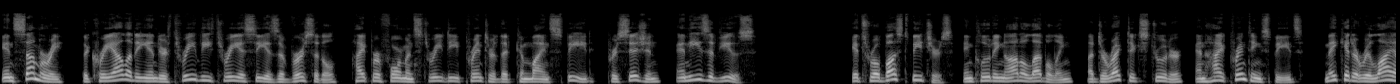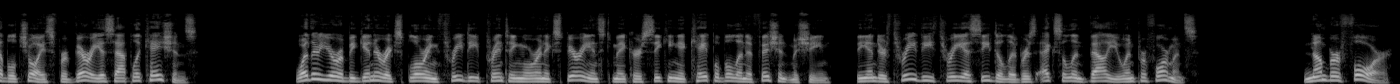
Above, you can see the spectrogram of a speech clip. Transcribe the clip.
In summary, the Creality Ender 3v3 SE is a versatile, high performance 3D printer that combines speed, precision, and ease of use. Its robust features, including auto leveling, a direct extruder, and high printing speeds, make it a reliable choice for various applications. Whether you're a beginner exploring 3D printing or an experienced maker seeking a capable and efficient machine, the Ender 3v3 SE delivers excellent value and performance. Number 4.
